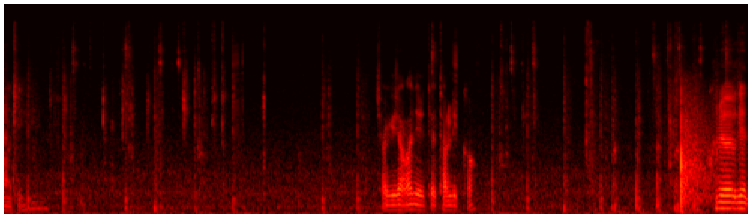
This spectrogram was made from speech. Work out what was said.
나지. 자기장 아닐 때 달릴까? 그래, 여기,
